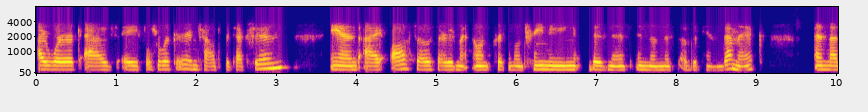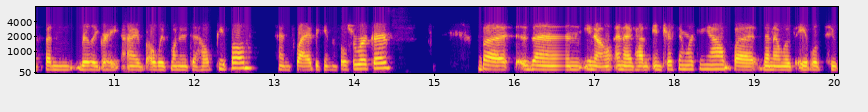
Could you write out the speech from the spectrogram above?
I work as a social worker in child protection. And I also started my own personal training business in the midst of the pandemic. And that's been really great. I've always wanted to help people, hence why I became a social worker. But then, you know, and I've had an interest in working out, but then I was able to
